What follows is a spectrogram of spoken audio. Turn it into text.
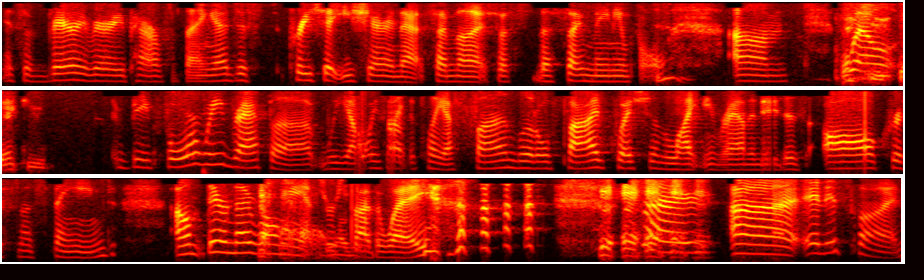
It's a very, very powerful thing. I just appreciate you sharing that so much. That's that's so meaningful. Um Thank well you, thank you. before we wrap up, we always like to play a fun little five question lightning round and it is all Christmas themed. Um there are no wrong Oh, answers by the way. so uh and it's fun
